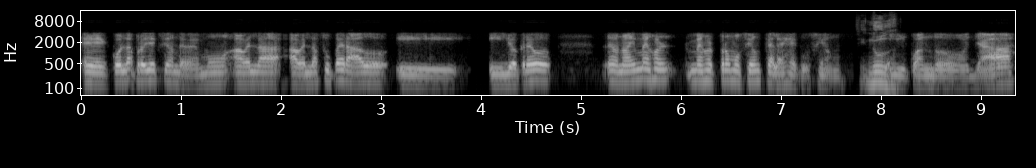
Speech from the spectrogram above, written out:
eh, con la proyección, debemos haberla, haberla superado y, y yo creo no hay mejor mejor promoción que la ejecución. Y cuando ya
